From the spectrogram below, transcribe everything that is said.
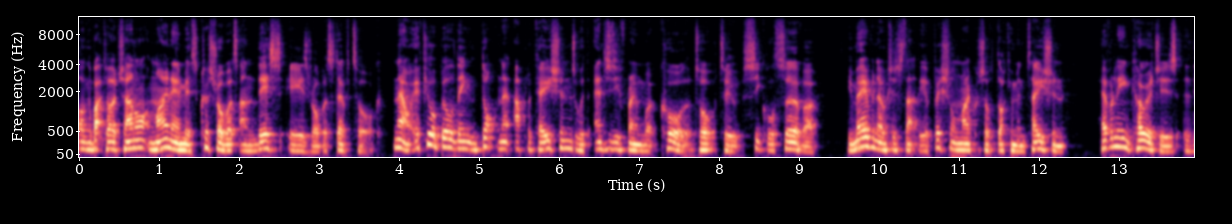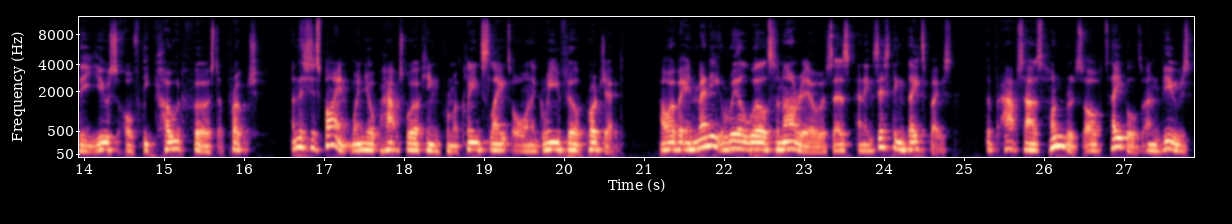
Welcome back to our channel. My name is Chris Roberts and this is Roberts Dev Talk. Now, if you're building .NET applications with Entity Framework Core that talk to SQL Server, you may have noticed that the official Microsoft documentation heavily encourages the use of the code first approach. And this is fine when you're perhaps working from a clean slate or on a greenfield project. However, in many real world scenarios, there's an existing database that perhaps has hundreds of tables and views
